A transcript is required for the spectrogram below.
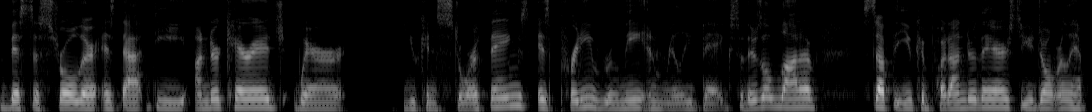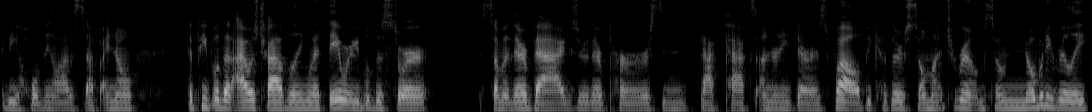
Vista stroller is that the undercarriage where you can store things is pretty roomy and really big. So there's a lot of stuff that you can put under there. So you don't really have to be holding a lot of stuff. I know the people that I was traveling with, they were able to store some of their bags or their purse and backpacks underneath there as well because there's so much room. So nobody really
